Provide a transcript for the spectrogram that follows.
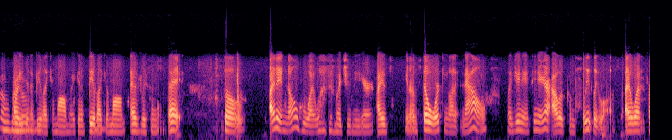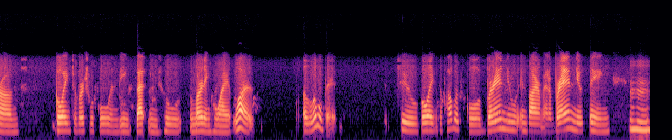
Oh, Are you going to be like your mom? Are you going to be like your mom every single day? So I didn't know who I was in my junior year. I, you know, I'm still working on it now. My junior and senior year, I was completely lost. I went from going to virtual school and being set and who learning who I was a little bit to going to public school, a brand new environment, a brand new thing, mm-hmm.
